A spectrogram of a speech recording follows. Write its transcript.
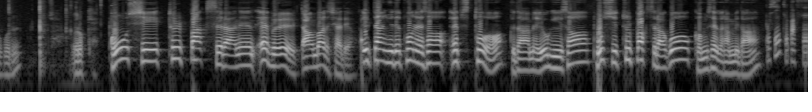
요거를 자, 이렇게 보쉬 툴박스라는 앱을 다운받으셔야 돼요. 일단 휴대폰에서 앱스토어, 그 다음에 여기서 보쉬 툴박스라고 검색을 합니다. 보쉬 툴박스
